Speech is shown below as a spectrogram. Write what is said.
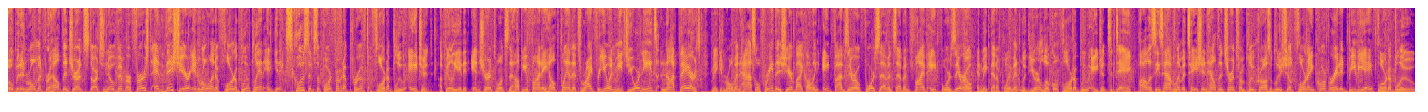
Open enrollment for health insurance starts November 1st, and this year, enroll in a Florida Blue plan and get exclusive support from an approved Florida Blue agent. Affiliated Insurance wants to help you find a health plan that's right for you and meets your needs, not theirs. Make enrollment hassle free this year by calling 850 477 5840 and make that appointment with your local Florida Blue agent today. Policies have limitation. Health insurance from Blue Cross Blue Shield Florida Incorporated, DBA Florida Blue.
